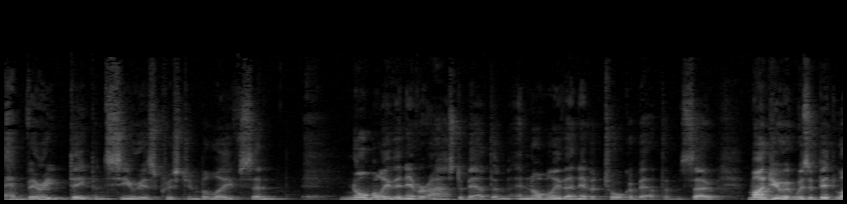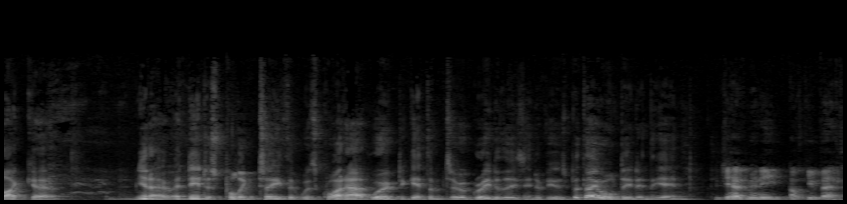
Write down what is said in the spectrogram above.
have very deep and serious Christian beliefs, and normally they're never asked about them, and normally they never talk about them. So, mind you, it was a bit like. Uh, you know, a dentist pulling teeth. It was quite hard work to get them to agree to these interviews, but they all did in the end. Did you have many knock you back?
